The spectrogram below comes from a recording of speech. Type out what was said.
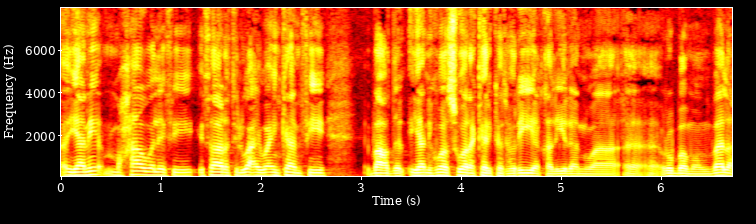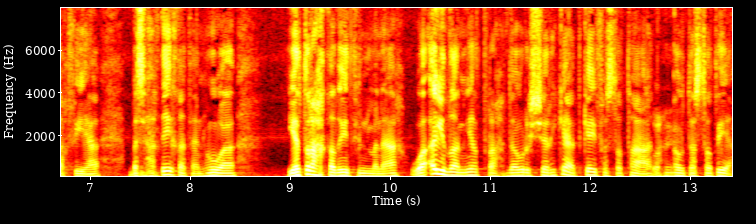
يعني محاولة في إثارة الوعي وإن كان في بعض يعني هو صورة كاريكاتورية قليلا وربما مبالغ فيها بس حقيقة هو يطرح قضية المناخ وأيضا يطرح دور الشركات كيف استطاعت صحيح. أو تستطيع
